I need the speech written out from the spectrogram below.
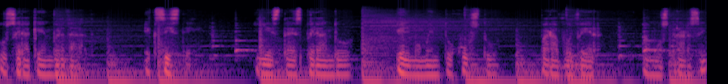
¿O será que en verdad existe y está esperando el momento justo para volver a mostrarse?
